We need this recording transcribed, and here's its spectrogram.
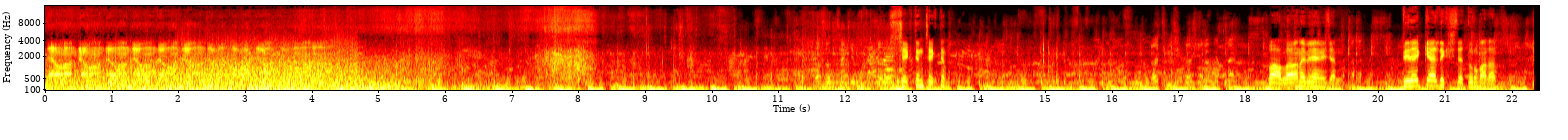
Devam devam devam devam devam devam devam devam devam devam. Nasıl çekim güzel oldu. Çektim çektim. Kaçmış? Kaç kilometre? Vallahi onu bilemeyeceğim. Direkt geldik işte durmadan.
